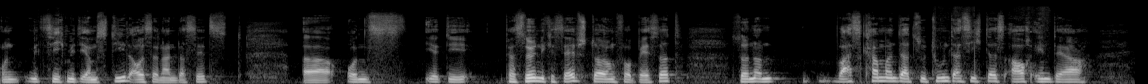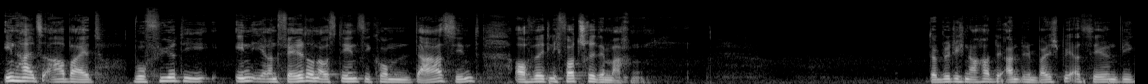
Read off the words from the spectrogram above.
und mit sich mit ihrem Stil auseinandersetzt, äh, uns die persönliche Selbststeuerung verbessert, sondern was kann man dazu tun, dass sich das auch in der Inhaltsarbeit, wofür die in ihren Feldern, aus denen sie kommen, da sind, auch wirklich Fortschritte machen. Da würde ich nachher an dem Beispiel erzählen, wie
